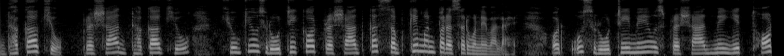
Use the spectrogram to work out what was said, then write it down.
ढका क्यों? प्रसाद ढका क्यों? क्योंकि उस रोटी का और प्रसाद का सबके मन पर असर होने वाला है। और उस रोटी में उस प्रसाद में ये थॉट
